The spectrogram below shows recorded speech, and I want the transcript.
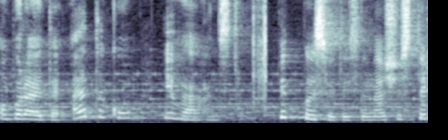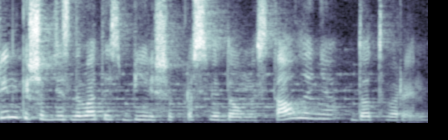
обирайте етику і веганство. Підписуйтесь на наші сторінки, щоб дізнаватись більше про свідоме ставлення до тварин.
